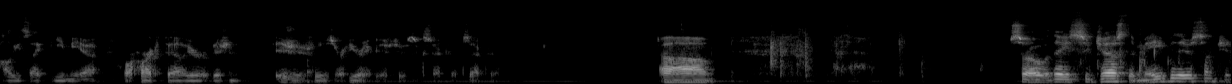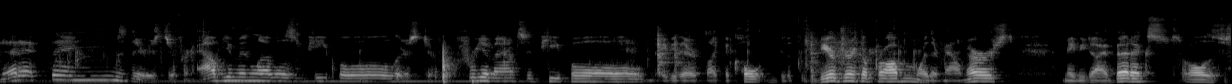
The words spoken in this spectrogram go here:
polycythemia or heart failure or vision issues or hearing issues, et etc., etc. Um, so they suggest that maybe there's some genetic things, there's different albumin levels in people, there's different free amounts in people, maybe they're like the, cold, the beer drinker problem where they're malnourished, maybe diabetics, all this is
